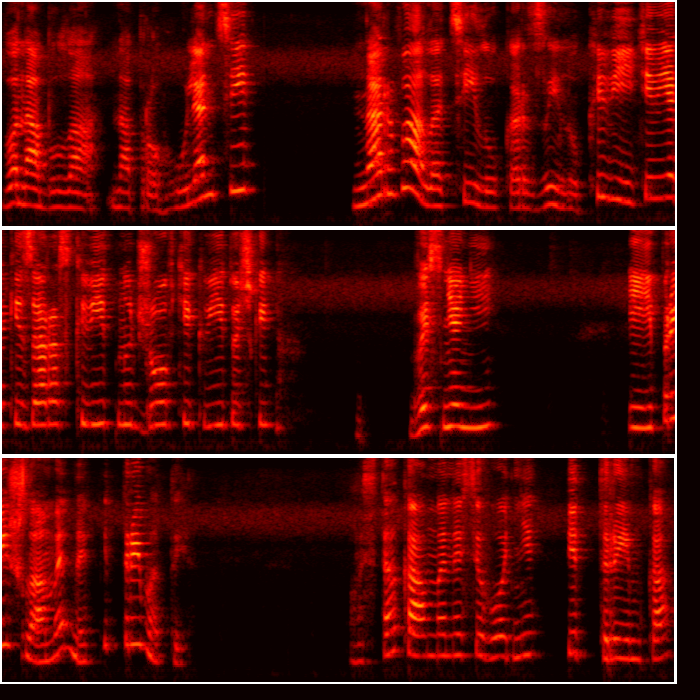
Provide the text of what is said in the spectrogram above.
Вона була на прогулянці, нарвала цілу корзину квітів, які зараз квітнуть жовті квіточки, весняні, і прийшла мене підтримати. Ось така в мене сьогодні підтримка.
